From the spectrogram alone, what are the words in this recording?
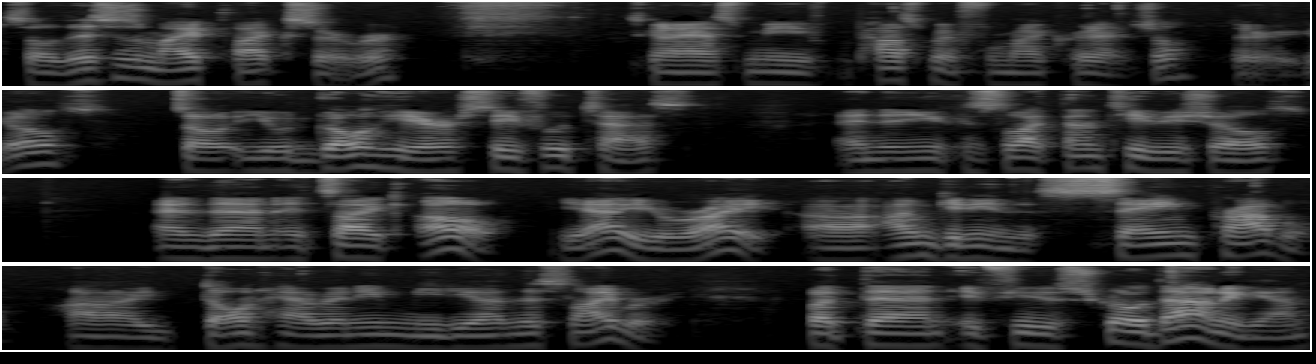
So this is my Plex server. It's going to ask me possibly for my credential. There it goes. So you would go here, Sifu Test, and then you can select on TV shows. And then it's like, oh, yeah, you're right. Uh, I'm getting the same problem. I don't have any media in this library. But then if you scroll down again,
